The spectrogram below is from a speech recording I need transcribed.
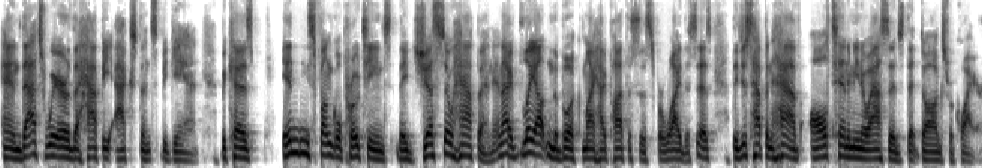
And that's where the happy accidents began because in these fungal proteins, they just so happen, and I lay out in the book my hypothesis for why this is, they just happen to have all 10 amino acids that dogs require.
